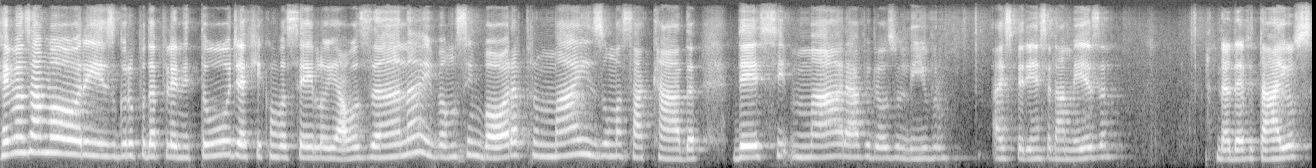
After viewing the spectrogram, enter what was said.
Hey, meus amores, grupo da plenitude, aqui com você, Eloy Osana, e vamos embora para mais uma sacada desse maravilhoso livro, A Experiência da Mesa, da Dev Tiles.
